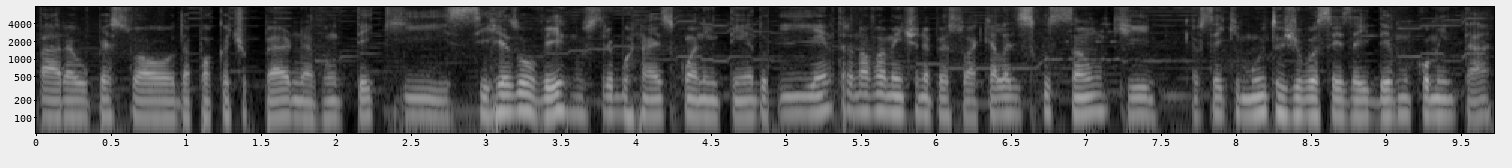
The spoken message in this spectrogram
para o pessoal da Pocket Pair, né, vão ter que se resolver nos tribunais com a Nintendo. E entra novamente, né, pessoal, aquela discussão que eu sei que muitos de vocês aí devem comentar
